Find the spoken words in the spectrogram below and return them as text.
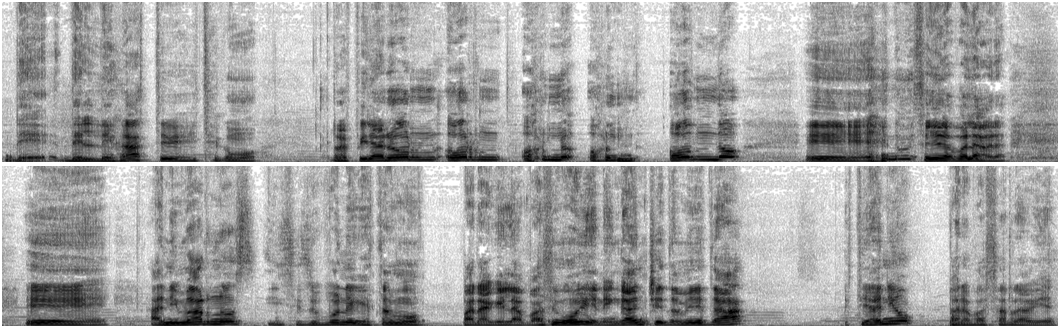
de- del desgaste, ¿viste? Como respirar horn- horn- horno- horn- hondo, eh, no me salió la palabra, eh, animarnos y se supone que estamos para que la pasemos bien. Enganche también está este año para pasarla bien.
